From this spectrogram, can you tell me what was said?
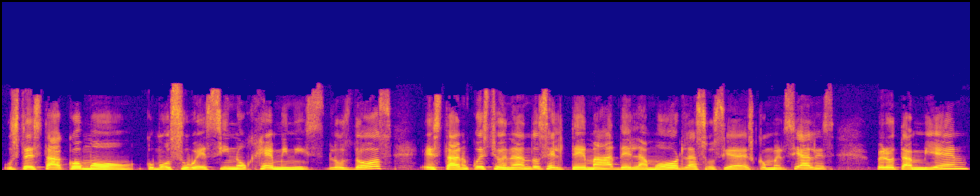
usted está como, como su vecino Géminis. Los dos están cuestionándose el tema del amor, las sociedades comerciales, pero también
